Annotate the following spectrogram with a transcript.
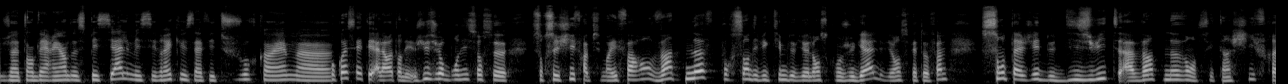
J'attendais rien de spécial, mais c'est vrai que ça fait toujours quand même. Pourquoi ça a été Alors attendez, juste je rebondis sur ce, sur ce chiffre absolument effarant. 29% des victimes de violences conjugales, de violences faites aux femmes, sont âgées de 18 à 29 ans. C'est un chiffre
